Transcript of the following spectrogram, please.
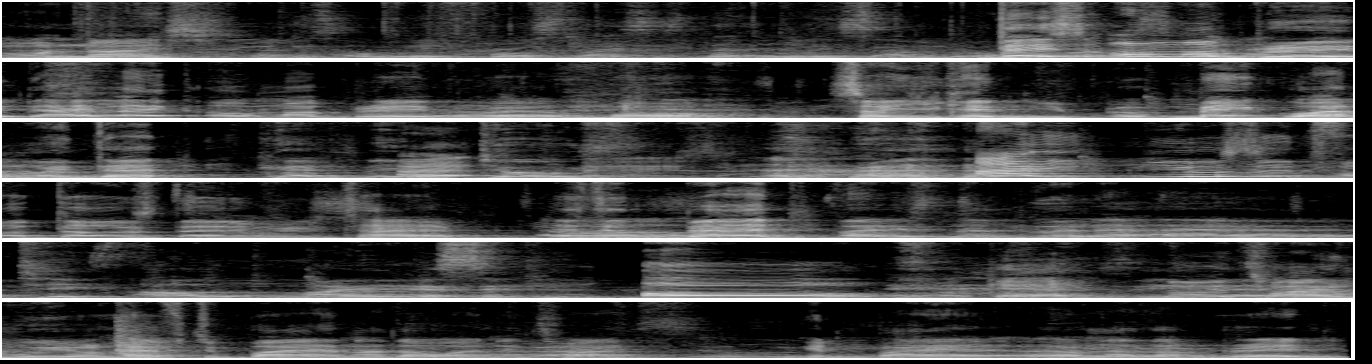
Oh, nice. But it's only four slices. That means I'm the There's Oma bread. I like Oma bread well more. So you can make one with that. Can make I- toast. I use it for toast every time. Is Uh, it bad? But it's not gonna uh, take out my recipe. Oh, okay. No, it's fine. We will have to buy another one. It's fine. You can buy another bread.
